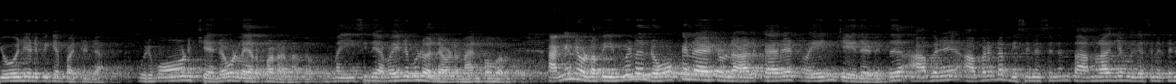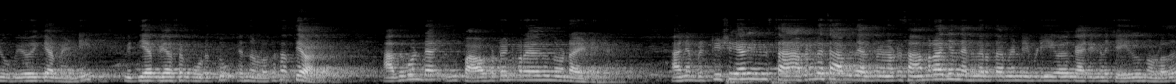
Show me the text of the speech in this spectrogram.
ജോലി എടുപ്പിക്കാൻ പറ്റില്ല. ഒരുപാട് ചിലവുള്ള ഏർപ്പാടാണ് അത്. എന്നാൽ ഈസിലി അവൈലബിളും അല്ല അവിടെ മാൻ പവർ അങ്ങനെയുള്ള അപ്പോൾ ഇവിടെ ലോക്കലായിട്ടുള്ള ആൾക്കാരെ ട്രെയിൻ ചെയ്തെടുത്ത് അവരെ അവരുടെ ബിസിനസ്സിനും സാമ്രാജ്യ വികസനത്തിനും ഉപയോഗിക്കാൻ വേണ്ടി വിദ്യാഭ്യാസം കൊടുത്തു എന്നുള്ളത് സത്യമാണ്. അതുകൊണ്ട് ഈ പാവപ്പെട്ടവന് പ്രയോജനം ഉണ്ടായിട്ടില്ല. അതിന് ബ്രിട്ടീഷുകാർ ഇങ്ങനെ അവരുടെ സ്ഥാപിത അവരുടെ സാമ്രാജ്യം നിലനിർത്താൻ വേണ്ടി ഇവിടെ ഈ കാര്യങ്ങൾ ചെയ്തു എന്നുള്ളത്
